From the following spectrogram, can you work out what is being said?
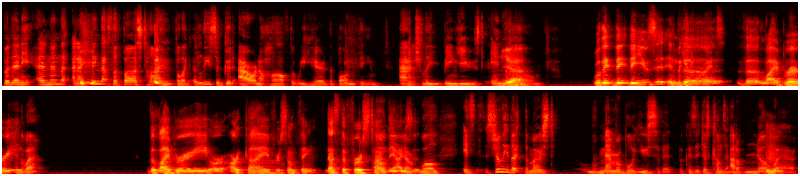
But then he and then the, and I think that's the first time for like at least a good hour and a half that we hear the Bond theme actually being used in the Yeah. film. Well, they, they, they use it in the the right? the library, Oh, in the where? the library or archive or Oh. something. That's the first time Okay, they I use don't. it. Well, it's certainly like the most memorable use of it because it just comes Mhm. out of nowhere.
